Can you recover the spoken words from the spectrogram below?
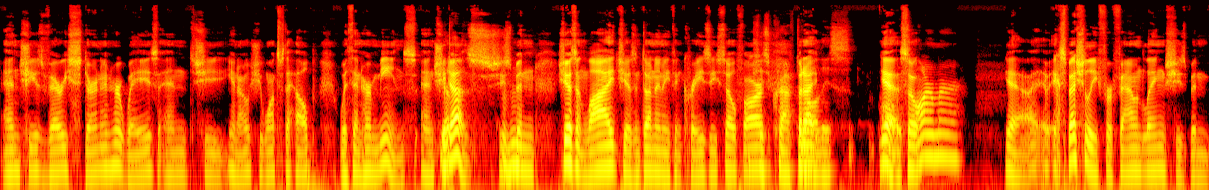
and she's very stern in her ways, and she, you know, she wants to help within her means, and she Yep. does. She's Mhm. been, she hasn't lied, she hasn't done anything crazy so far. she's crafted but I- all this. all Yeah, this so- armor. Yeah, especially for foundlings, she's been.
